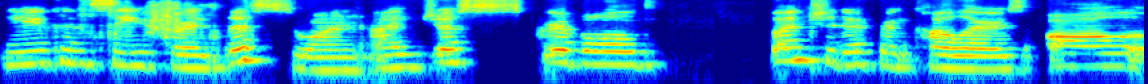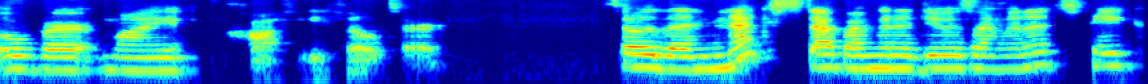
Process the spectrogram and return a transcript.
You can see for this one, I've just scribbled a bunch of different colors all over my coffee filter. So the next step I'm going to do is I'm going to take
